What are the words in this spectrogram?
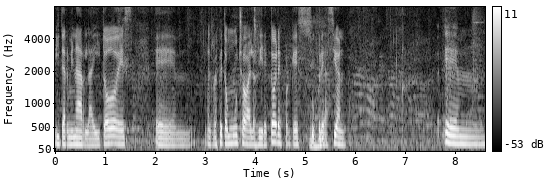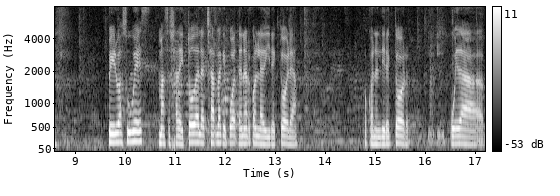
y terminarla. Y todo es eh, el respeto mucho a los directores porque es su creación. Em, pero a su vez, más allá de toda la charla que pueda tener con la directora o con el director, y pueda,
